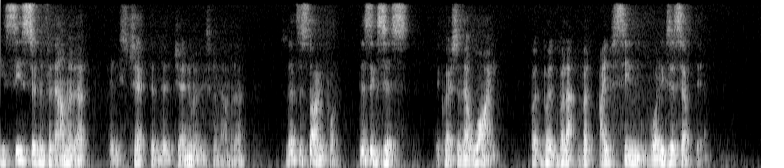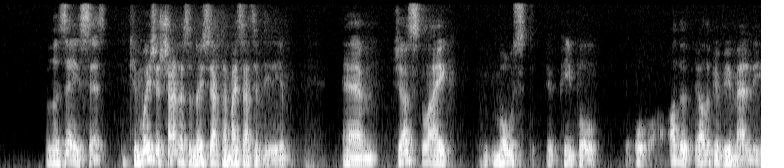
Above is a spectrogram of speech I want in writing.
he sees certain phenomena that he's checked and they're genuine these phenomena. So that's the starting point. This exists. The question is now why? But but but but I've seen what exists out there. Lazay says, um, just like most people, other the other people of humanity,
